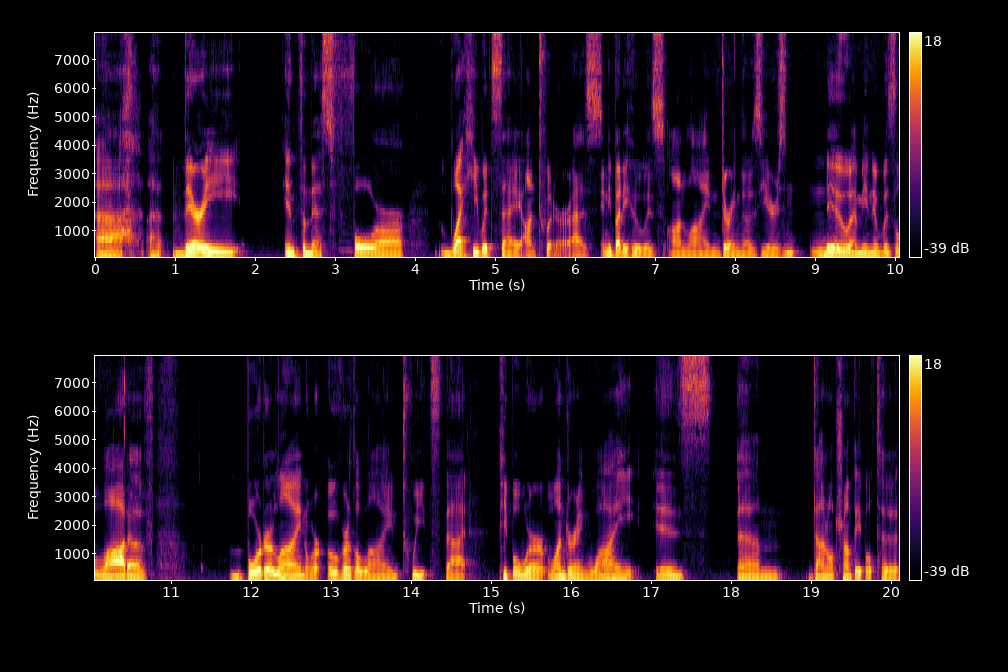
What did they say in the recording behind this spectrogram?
uh, very infamous for what he would say on Twitter. As anybody who was online during those years knew, I mean, it was a lot of borderline or over the line tweets that people were wondering why is um, Donald Trump able to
